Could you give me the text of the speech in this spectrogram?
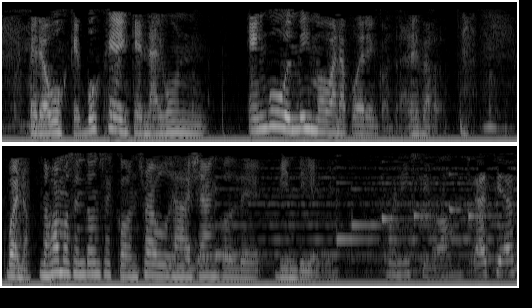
Pero busquen, busquen que en algún en Google mismo van a poder encontrar, es verdad. Bueno, nos vamos entonces con Trouble in the. Jungle de Bindi Irwin. Buenísimo, gracias.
